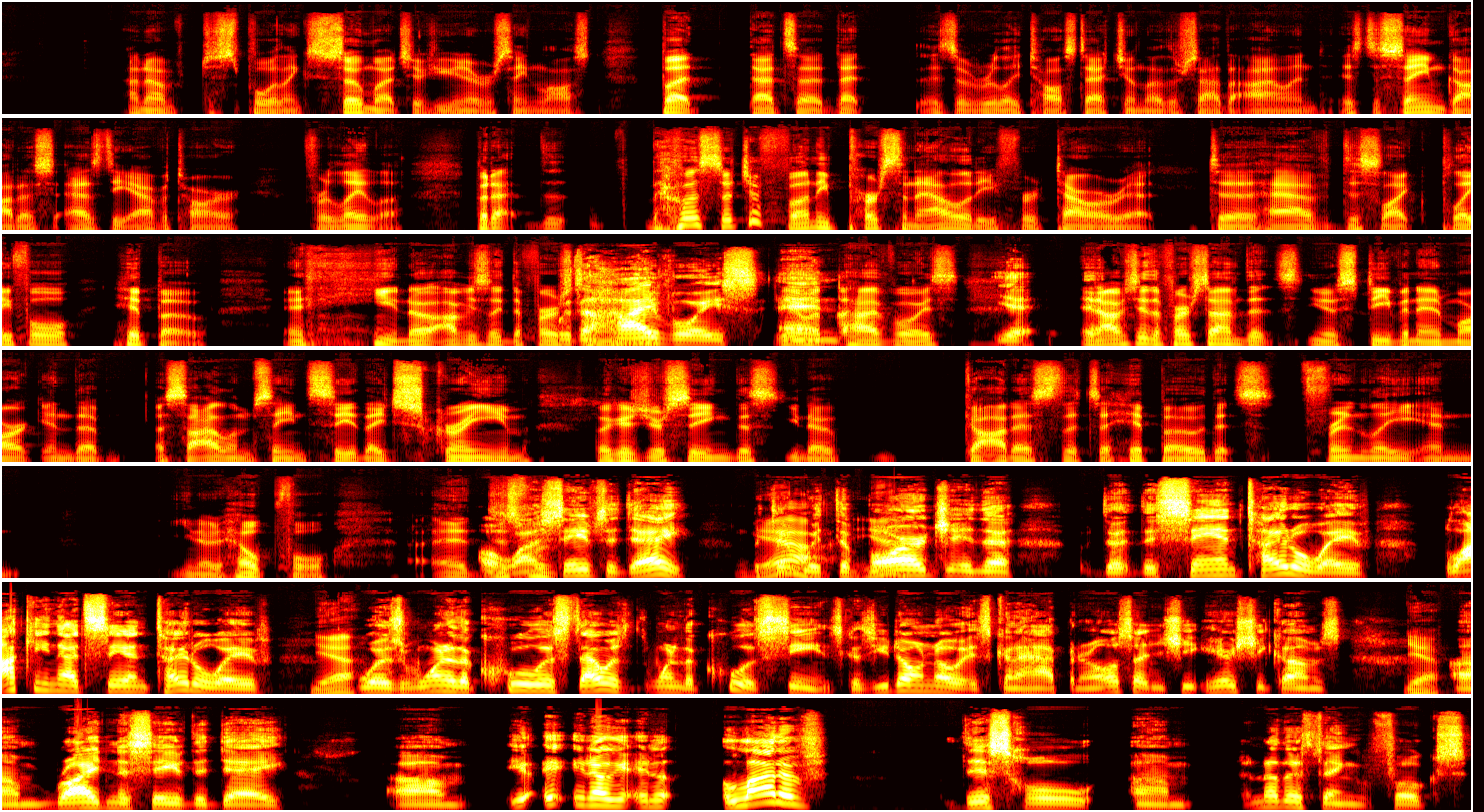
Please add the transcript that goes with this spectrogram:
I know I'm just spoiling so much if you've never seen Lost, but that's a that is a really tall statue on the other side of the island. It's the same goddess as the avatar for Layla. But uh, th- that was such a funny personality for Taweret to have this like playful hippo. And you know, obviously the first with a high that- voice yeah, with and the high voice. Yeah. And obviously the first time that you know Steven and Mark in the asylum scene see they scream because you're seeing this, you know, goddess that's a hippo that's friendly and you know helpful. It oh wow, was- saves the day with yeah, the, with the yeah, barge in the, the the sand tidal wave blocking that sand tidal wave Yeah. was one of the coolest that was one of the coolest scenes because you don't know it's going to happen and all of a sudden she here she comes Yeah. um, riding to save the day um, you, you know a lot of this whole um, another thing folks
